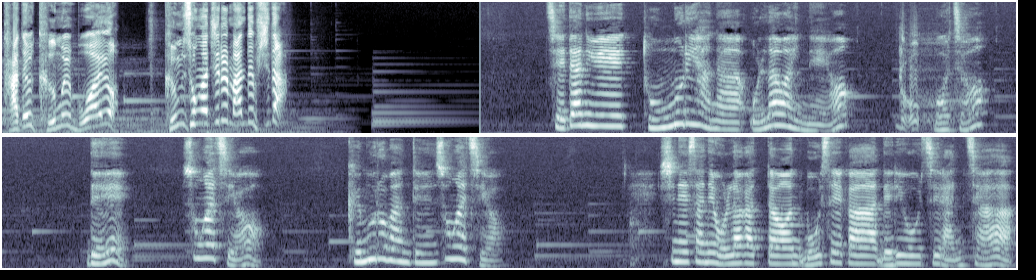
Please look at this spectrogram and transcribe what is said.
다들 금을 모아요. 금송아지를 만듭시다. 재단 위에 동물이 하나 올라와 있네요. 뭐죠? 네, 송아지요. 금으로 만든 송아지요. 시내산에 올라갔던 모세가 내려오질 않자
